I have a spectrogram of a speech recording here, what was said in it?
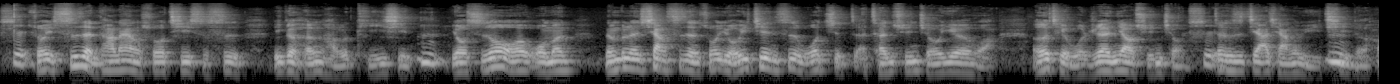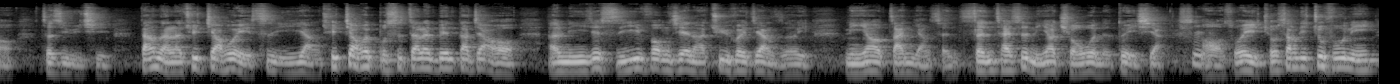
是。所以诗人他那样说，其实是一个很好的提醒。嗯。有时候我们能不能像诗人说，有一件事我曾寻求耶和华，而且我仍要寻求。是。这个是加强语气的哈，嗯、这是语气。当然了，去教会也是一样。去教会不是在那边大家哦，呃，你这十一奉献啊，聚会这样子而已。你要瞻仰神，神才是你要求问的对象。是哦，所以求上帝祝福你。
